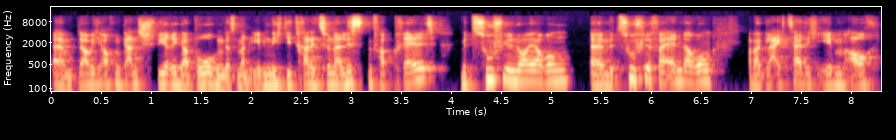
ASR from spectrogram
ähm, glaube ich, auch ein ganz schwieriger Bogen, dass man eben nicht die Traditionalisten verprellt mit zu viel Neuerung, äh, mit zu viel Veränderung, aber gleichzeitig eben auch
